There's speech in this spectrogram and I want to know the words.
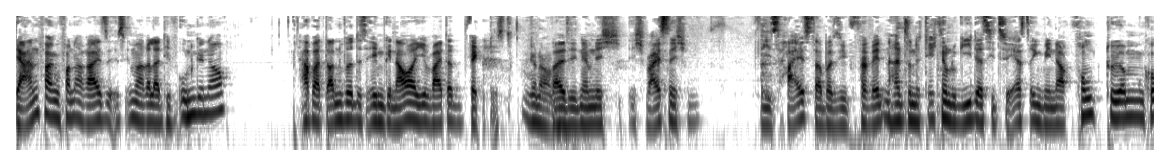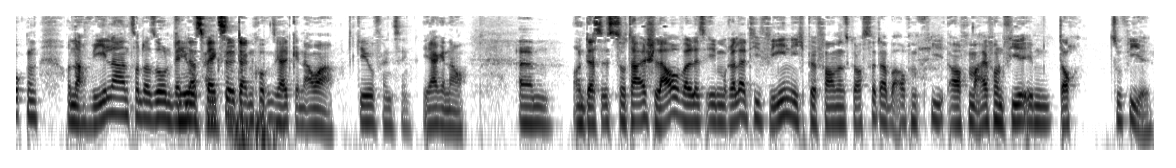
der Anfang von der Reise ist immer relativ ungenau, aber dann wird es eben genauer, je weiter du weg bist. Genau. Weil sie nämlich, ich weiß nicht, wie es heißt, aber sie verwenden halt so eine Technologie, dass sie zuerst irgendwie nach Funktürmen gucken und nach WLANs oder so und wenn das wechselt, dann gucken sie halt genauer. Geofencing. Ja, genau. Ähm, Und das ist total schlau, weil es eben relativ wenig Performance kostet, aber auf dem, auf dem iPhone 4 eben doch zu viel.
